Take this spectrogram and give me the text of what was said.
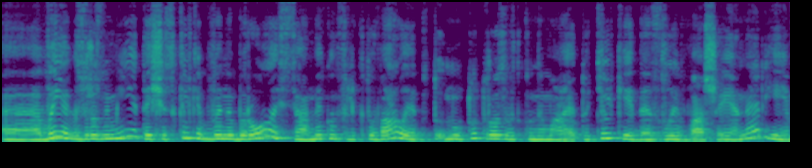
Е, Ви як зрозумієте, що скільки б ви не боролися, не конфліктували, ну тут розвитку немає, тут тільки йде злив вашої енергії,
